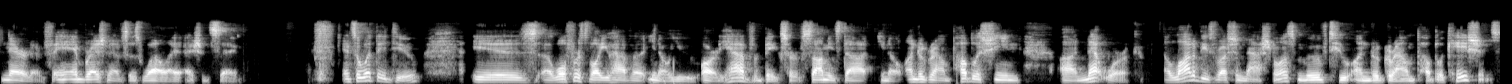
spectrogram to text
narrative, and Brezhnev's as well, I, I should say. And so what they do is, uh, well, first of all, you have a, you know, you already have a big sort of samizdat, you know, underground publishing uh, network. A lot of these Russian nationalists move to underground publications.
